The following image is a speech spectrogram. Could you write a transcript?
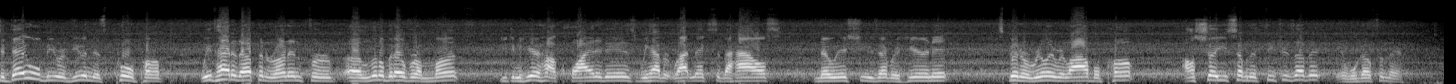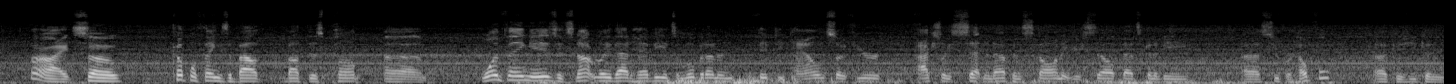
Today we'll be reviewing this pool pump. We've had it up and running for a little bit over a month. You can hear how quiet it is. We have it right next to the house. No issues ever hearing it. It's been a really reliable pump. I'll show you some of the features of it and we'll go from there. All right, so a couple things about, about this pump. Uh, one thing is it's not really that heavy. It's a little bit under 50 pounds. So if you're actually setting it up, installing it yourself, that's gonna be uh, super helpful because uh, you can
